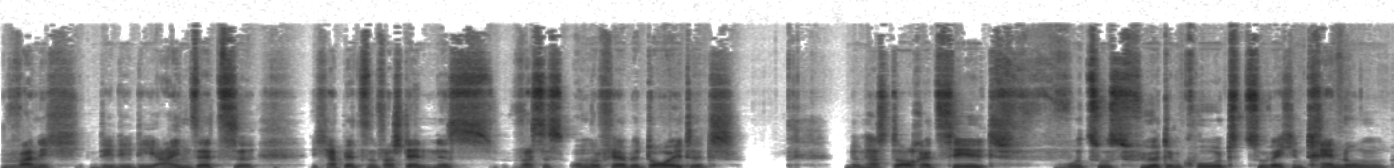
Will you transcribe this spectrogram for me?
wann ich DDD einsetze. Ich habe jetzt ein Verständnis, was es ungefähr bedeutet. Und dann hast du auch erzählt, wozu es führt im Code, zu welchen Trennungen.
